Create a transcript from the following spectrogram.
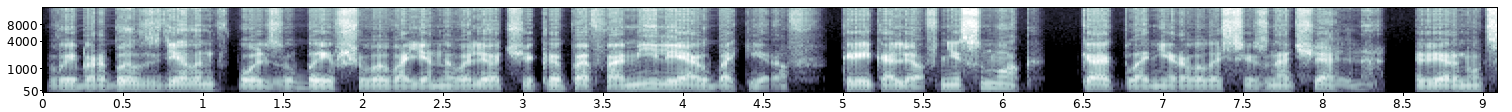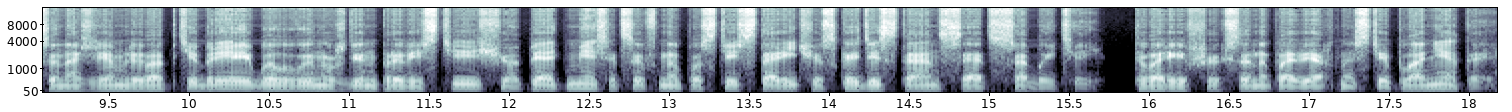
Выбор был сделан в пользу бывшего военного летчика по фамилии Албакиров. Крикалев не смог, как планировалось изначально, вернуться на Землю в октябре и был вынужден провести еще пять месяцев на постисторической дистанции от событий, творившихся на поверхности планеты,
